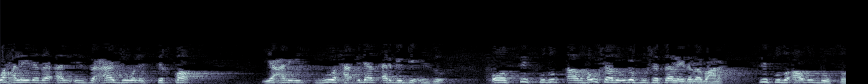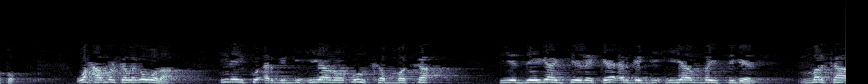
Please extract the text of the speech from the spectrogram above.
waxaa la yidhahdaa aliscaaju walistikfaaq yacni ruuxa inaad argagixiso oo si fudud aada hawshaada uga fushataa la yidhahdaa macnaha si fudud aada u duubsato waxaa marka laga wadaa inay ku argagixiyaan oo dhulka maka iyo deegaankeeda kaa argagixiyaan bay sigeen markaa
